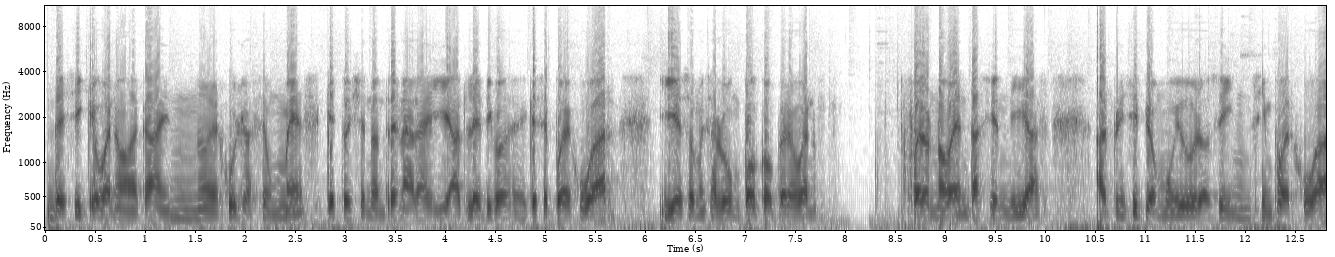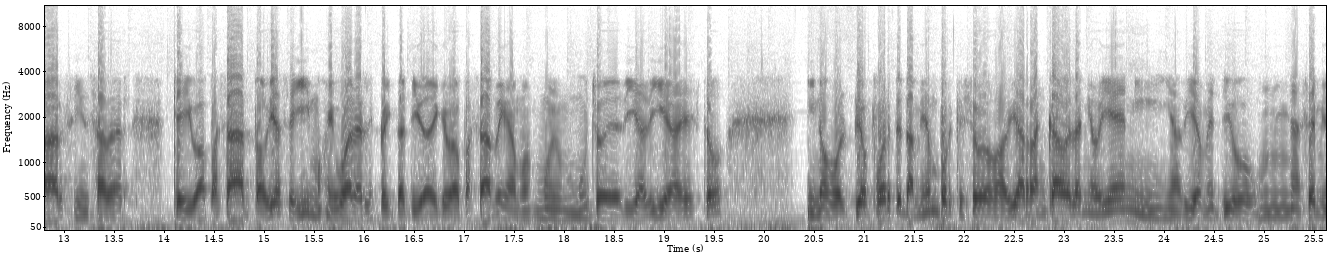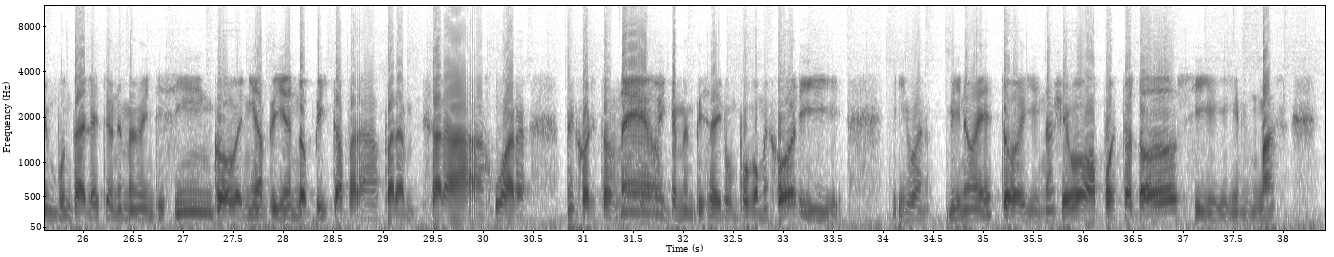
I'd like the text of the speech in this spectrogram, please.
decir que bueno, acá en 9 de julio hace un mes que estoy yendo a entrenar ahí Atlético desde que se puede jugar y eso me salvó un poco, pero bueno, fueron 90, 100 días al principio muy duros sin, sin poder jugar, sin saber qué iba a pasar. Todavía seguimos igual a la expectativa de qué va a pasar, digamos, muy mucho de día a día esto. Y nos golpeó fuerte también porque yo había arrancado el año bien y había metido una semi en Punta del Este, un M25, venía pidiendo pista para, para empezar a, a jugar mejores torneos y que me empiece a ir un poco mejor y, y bueno, vino esto y nos llevó a puesto a todos y más,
